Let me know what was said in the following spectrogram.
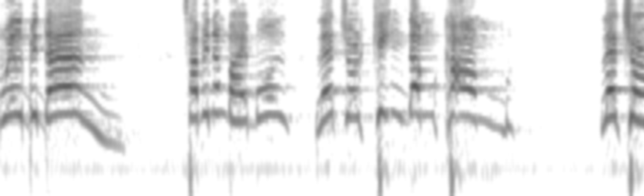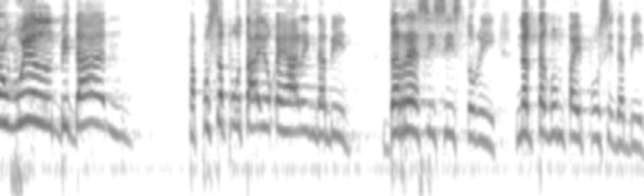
will be done. Sabi ng Bible, let your kingdom come. Let your will be done. Tapos na po tayo kay Haring David. The rest is history. Nagtagumpay po si David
